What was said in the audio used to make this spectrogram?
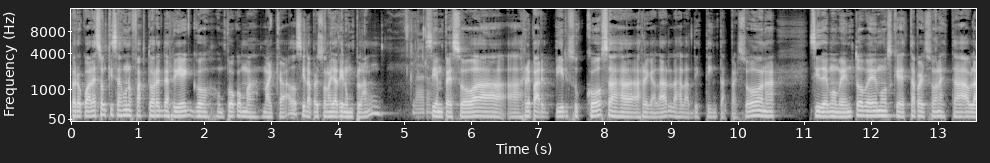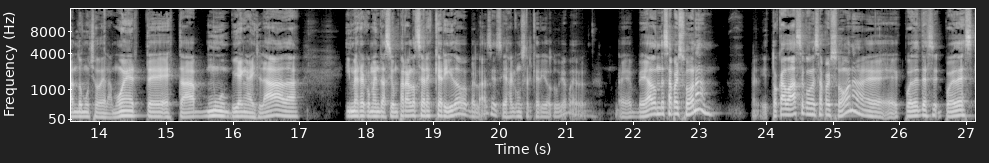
Pero ¿cuáles son quizás unos factores de riesgo un poco más marcados? Si la persona ya tiene un plan, claro. si empezó a, repartir sus cosas, a regalarlas a las distintas personas, si de momento vemos que esta persona está hablando mucho de la muerte, está muy bien aislada. Y mi recomendación para los seres queridos, ¿verdad? Si, es algún ser querido tuyo, pues eh, ve a dónde esa persona. Y toca base con esa persona. Eh, eh, puedes, puedes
